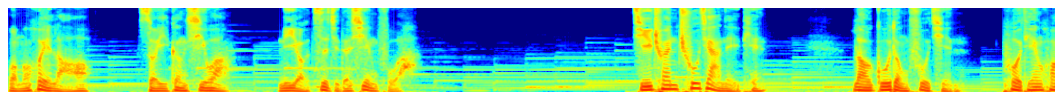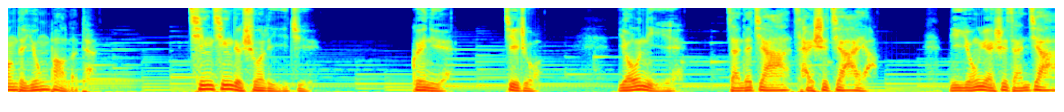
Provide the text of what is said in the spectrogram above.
我们会老，所以更希望你有自己的幸福啊。”吉川出嫁那天，老古董父亲破天荒地拥抱了她，轻轻地说了一句：“闺女，记住，有你，咱的家才是家呀。”你永远是咱家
